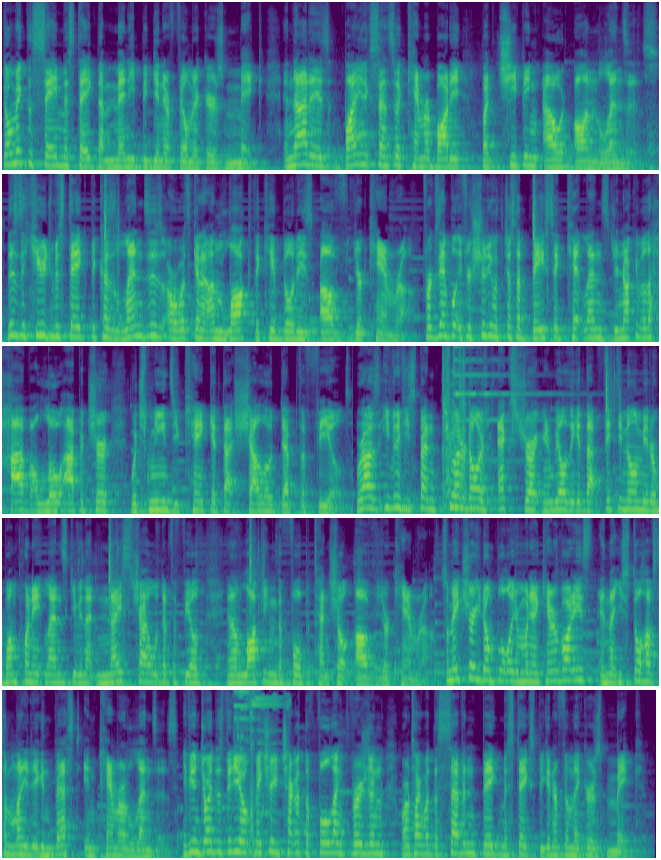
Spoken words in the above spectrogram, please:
Don't make the same mistake that many beginner filmmakers make, and that is buying an expensive camera body but cheaping out on lenses. This is a huge mistake because lenses are what's gonna unlock the capabilities of your camera. For example, if you're shooting with just a basic kit lens, you're not gonna be able to have a low aperture, which means you can't get that shallow depth of field. Whereas even if you spend $200 extra, you're gonna be able to get that 50 millimeter 1.8 lens, giving that nice shallow depth of field and unlocking the full potential of your camera. So make sure you don't blow all your money on camera bodies and that you still have some money to invest in camera lenses. If you enjoyed this video, make sure you check out the full length version where I'm talking about the seven big mistakes beginner filmmakers make.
